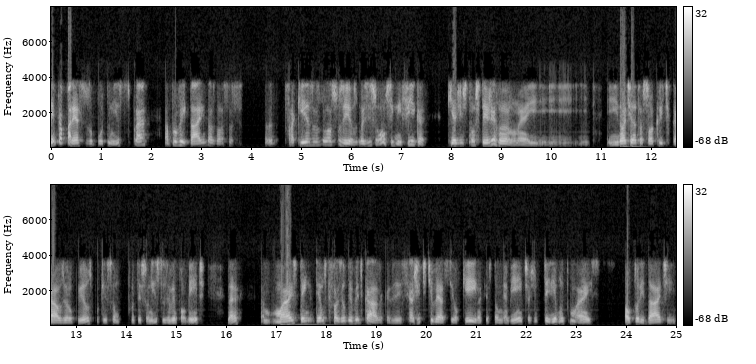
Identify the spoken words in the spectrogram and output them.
sempre aparecem os oportunistas para aproveitarem das nossas uh, fraquezas, dos nossos erros, mas isso não significa que a gente não esteja errando, né? E, e, e não adianta só criticar os europeus, porque são protecionistas eventualmente, né? Mas tem, temos que fazer o dever de casa. Quer dizer, se a gente tivesse ok na questão do meio ambiente, a gente teria muito mais autoridade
